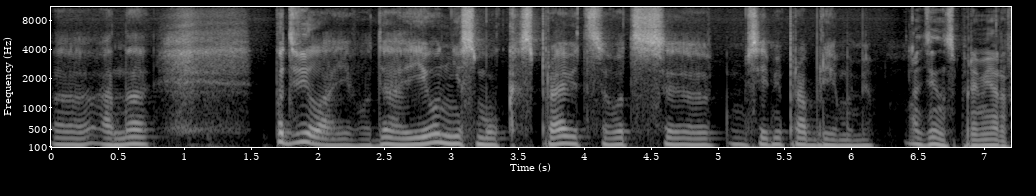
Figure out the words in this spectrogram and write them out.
э, она подвела его, да, и он не смог справиться вот с э, всеми проблемами. Один из примеров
